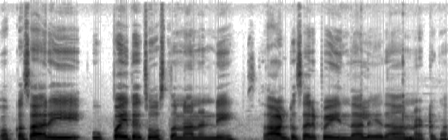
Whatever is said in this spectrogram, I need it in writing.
ఒక్కసారి ఉప్పు అయితే చూస్తున్నానండి. సాల్ట్ సరిపోయిందా లేదా అన్నట్టుగా.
